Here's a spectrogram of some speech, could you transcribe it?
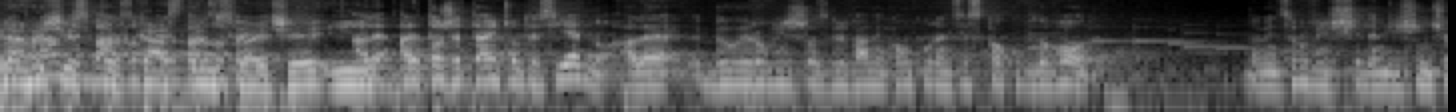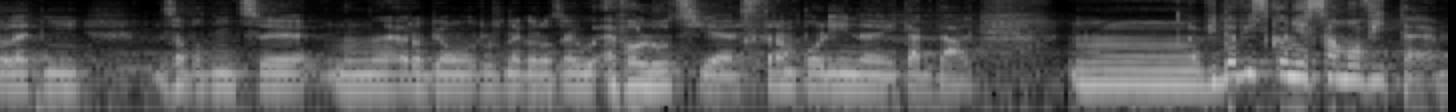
Naprawdę się z podcastem, bardzo słuchajcie, i- Ale, ale to, że tańczą, to jest jedno, ale były również rozgrywane konkurencje skoków do wody. No więc również 70-letni zawodnicy mm, robią różnego rodzaju ewolucje z trampoliny i tak dalej. Mm, Widowisko niesamowite.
